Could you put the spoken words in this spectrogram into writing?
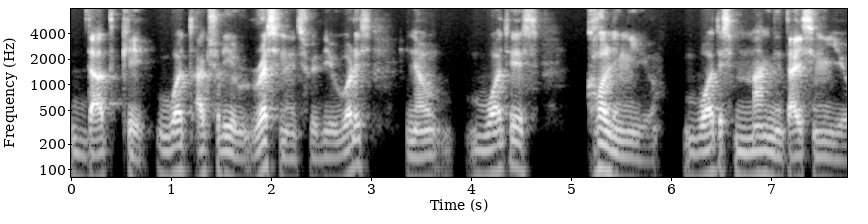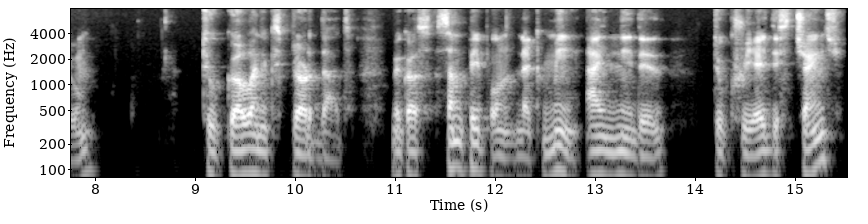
that key. What actually resonates with you? What is, you know, what is calling you? What is magnetizing you to go and explore that. Because some people like me i needed to create this change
